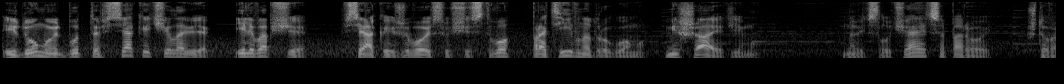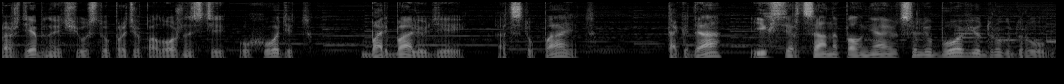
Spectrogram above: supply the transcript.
и думают, будто всякий человек или вообще всякое живое существо противно другому, мешает ему. Но ведь случается порой, что враждебное чувство противоположности уходит, борьба людей отступает, тогда их сердца наполняются любовью друг к другу,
